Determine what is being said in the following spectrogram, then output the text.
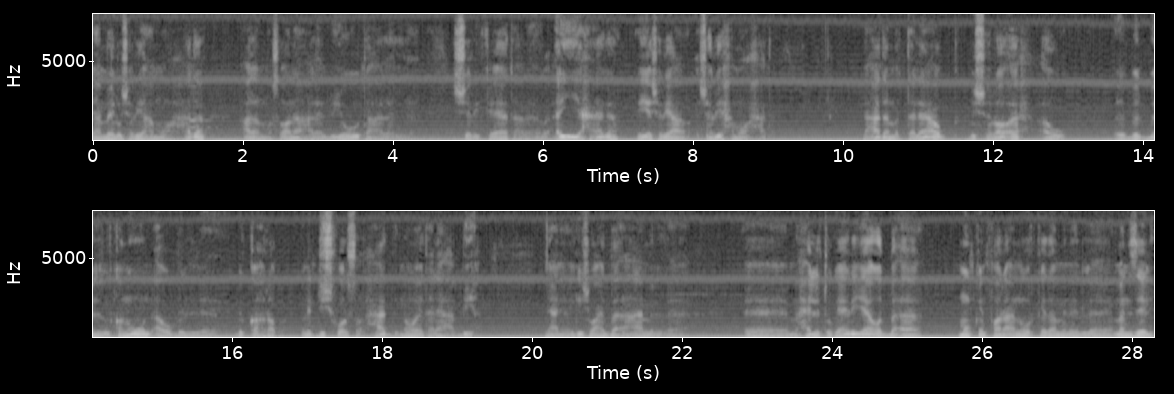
يعملوا شريحة موحدة على المصانع على البيوت على الشركات على أي حاجة هي شريحة شريحة موحدة. لعدم التلاعب بالشرائح بال- بالقانون بال- بالكهرباء. منديش فرصة لحد إن هو يتلاعب بيها. يعني ما يجيش واحد بقى عامل آه، آه، محل تجاري ياخد بقى ممكن فرع نور كده من المنزلي.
